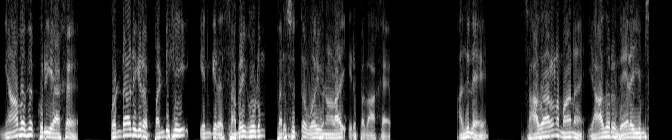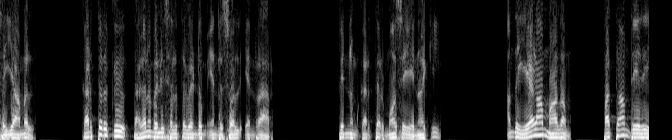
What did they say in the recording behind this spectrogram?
ஞாபக குறியாக கொண்டாடுகிற பண்டிகை என்கிற சபை கூடும் பரிசுத்த ஓய்வு நாளாய் இருப்பதாக. அதிலே சாதாரணமான யாதொரு வேலையும் செய்யாமல் கர்த்தருக்கு தகன பலி செலுத்த வேண்டும் என்று சொல் என்றார். பின்னும் கர்த்தர் மோசையை நோக்கி அந்த ஏழாம் மாதம் பத்தாம் தேதி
